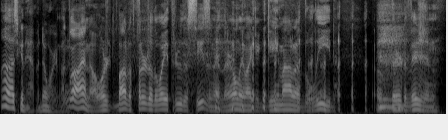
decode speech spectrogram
Well, that's going to happen. Don't worry about it. Well, I know we're about a third of the way through the season, and they're only like a game out of the lead of their division.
